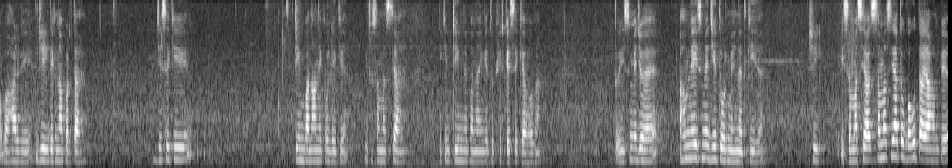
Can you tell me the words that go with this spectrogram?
और बाहर भी जी। देखना पड़ता है। जैसे कि टीम बनाने को लेके ये तो समस्या है लेकिन टीम नहीं बनाएँगे तो फिर कैसे क्या होगा? तो इसमें जो है हमने इसमें जी तोड़ मेहनत की है। जी। इस समस्या समस्या तो बहुत आया हम पे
